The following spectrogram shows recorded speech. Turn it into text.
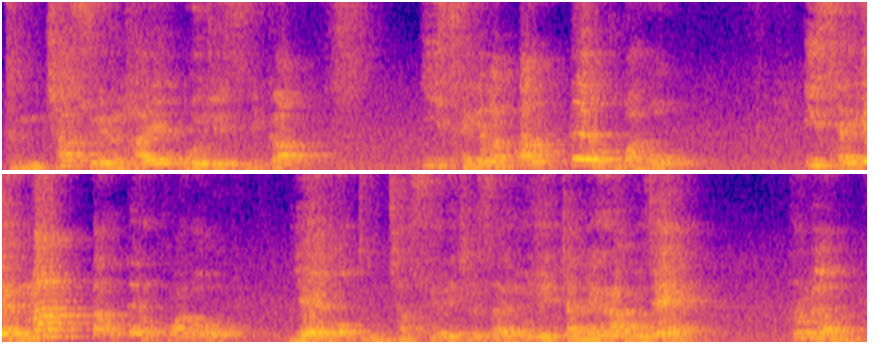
등차 수열 하에 놓여져 있으니까 이 세 개만 따로 떼놓고 봐도 이 세 개만 따로 떼놓고 봐도 얘도 등차 수열이 질서에 놓여져 있지 않냐 이라고 보지 그러면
